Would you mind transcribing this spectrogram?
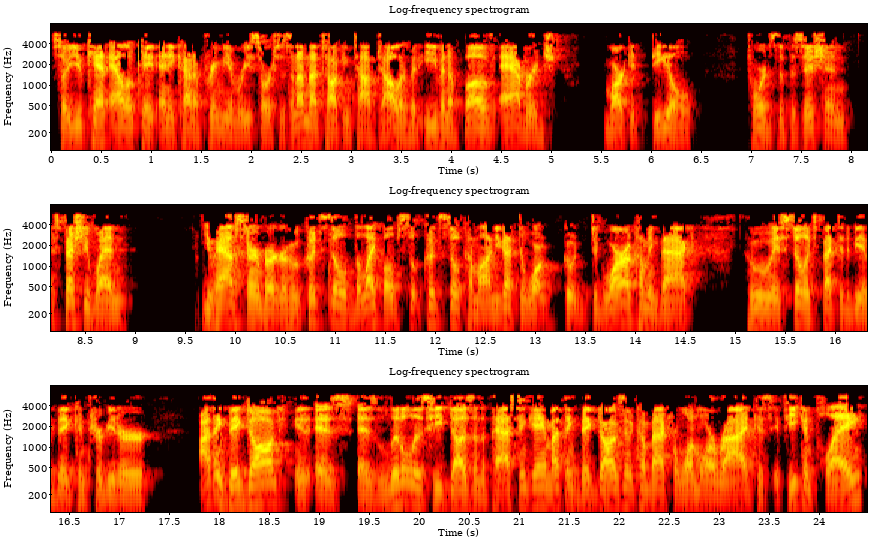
So you can't allocate any kind of premium resources, and I'm not talking top dollar, but even above average market deal towards the position, especially when you have Sternberger, who could still the light bulb still, could still come on. You got DeGuara coming back, who is still expected to be a big contributor. I think Big Dog is as little as he does in the passing game. I think Big Dog's going to come back for one more ride because if he can play,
